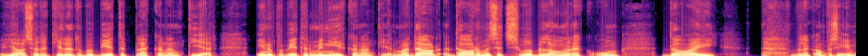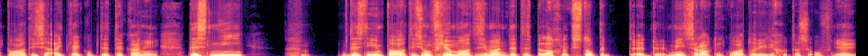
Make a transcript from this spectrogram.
ja, sodat jy dit op 'n beter plek kan hanteer en op 'n beter manier kan hanteer. Maar daar daarom is dit so belangrik om daai wil ek amper sê empatiese uitkyk op dit te kan hê. Dis nie dis nie empaties om vir jou maat te sê man dit is belaglik stop dit mense raak nie kwaad oor hierdie goeters of jy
